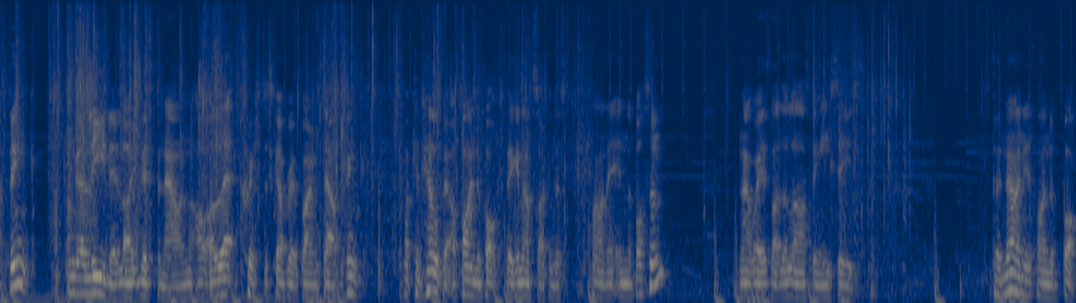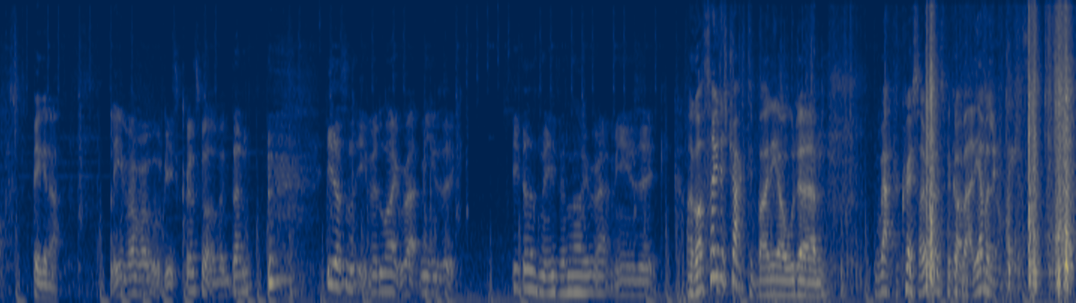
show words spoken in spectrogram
I think I'm going to leave it like this for now and I'll, I'll let Chris discover it by himself. I think if I can help it, I'll find a box big enough so I can just plant it in the bottom. And that way it's like the last thing he sees. But now I need to find a box big enough. Leave over all these Chris I done? he doesn't even like rap music. He doesn't even like rap music. I got so distracted by the old um, rapper Chris, I almost forgot about the other little things.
